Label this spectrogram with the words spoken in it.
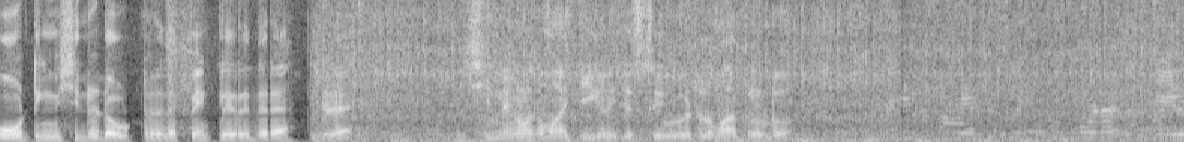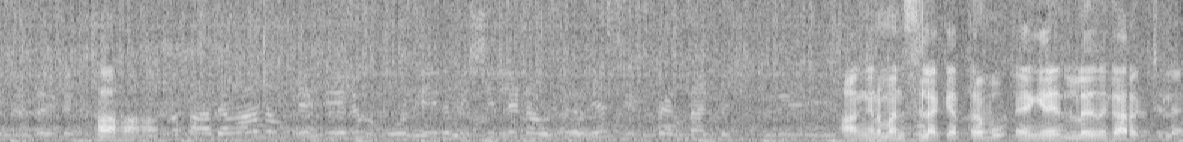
വോട്ടിംഗ് മെഷീന്റെ ഡൗട്ട് ഉണ്ട്. ഇതപ്പോൾ ഞാൻ ക്ലിയർ ചെയ്ത് തരാം ഉണ്ടല്ലേ ചിഹ്നങ്ങളൊക്കെ മാറ്റിയിരിക്കണം ജസ്റ്റ് വീട്ടിൽ മാത്രമേ ഉള്ളൂ. അങ്ങനെ മനസ്സിലാക്കി എത്ര എങ്ങനെയുള്ളതെന്ന് കറക്റ്റ് അല്ലേ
